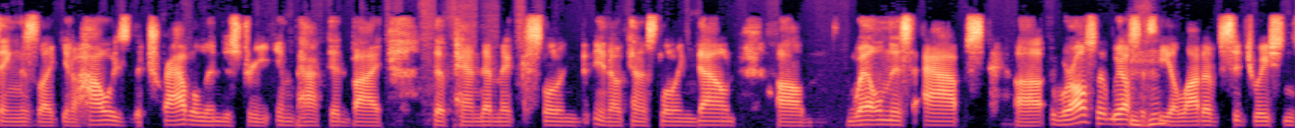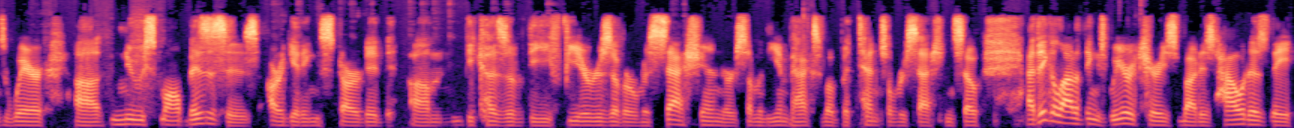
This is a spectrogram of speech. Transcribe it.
Things like, you know, how is the travel industry impacted by the pandemic slowing, you know, kind of slowing down? Um, wellness apps. Uh, we're also we also mm-hmm. see a lot of situations where uh, new small businesses are getting started um, because of the fears of a recession or some of the impacts of a potential recession. So I think a lot of things we are curious about is how does the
